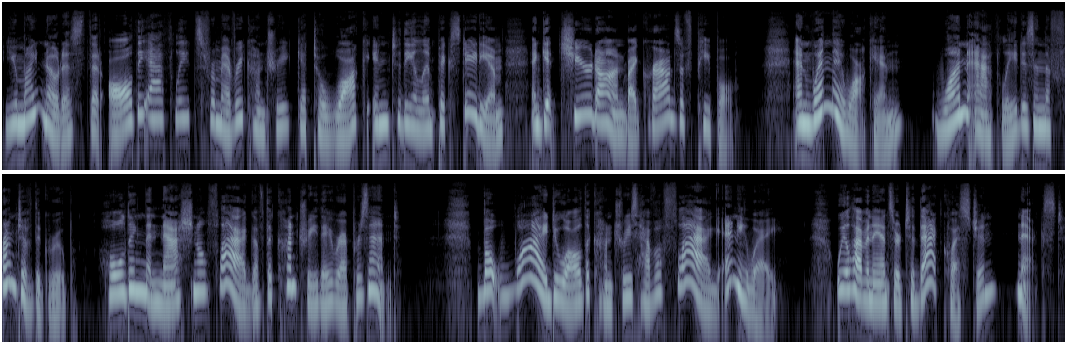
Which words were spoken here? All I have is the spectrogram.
you might notice that all the athletes from every country get to walk into the Olympic Stadium and get cheered on by crowds of people. And when they walk in, one athlete is in the front of the group, holding the national flag of the country they represent. But why do all the countries have a flag anyway? We'll have an answer to that question next.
